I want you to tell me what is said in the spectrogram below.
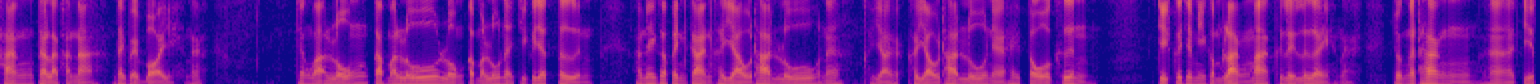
ครั้งแต่ละขณะได้บ่อยๆนะ จังหวะหลงกลับมารู้หลงกลับมารู้เนี่ยจิตก็จะตื่น อันนี้ก็เป็นการเขย่าธาตุรู้นะขย่าเขย่าธาตุรู้เนี่ยให้โตขึ้น จิตก็จะมีกำลังมากขึ้นเรื่อยๆนะจนกระทั่งจิต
